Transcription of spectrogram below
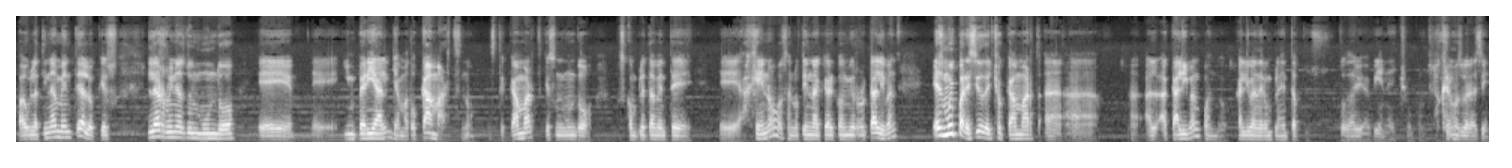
paulatinamente a lo que es las ruinas de un mundo eh, eh, imperial llamado Kamart, ¿no? Este Kamart, que es un mundo pues, completamente ajeno, o sea, no tiene nada que ver con Mirror Caliban. Es muy parecido, de hecho, Kamart a, Caliban, cuando Caliban era un planeta pues, todavía bien hecho, lo queremos ver así.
